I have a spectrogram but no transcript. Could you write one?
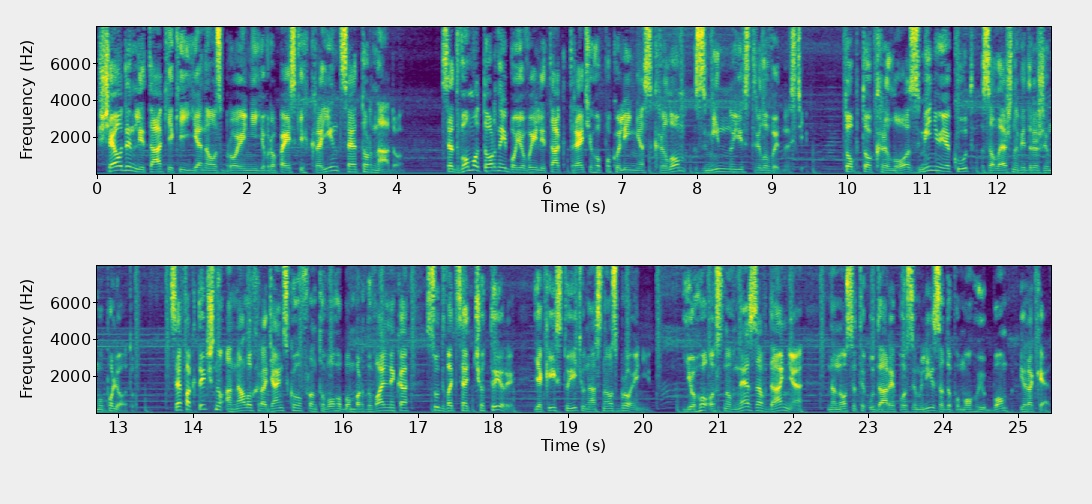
Ще один літак, який є на озброєнні європейських країн, це Торнадо. Це двомоторний бойовий літак третього покоління з крилом змінної стріловидності. Тобто крило змінює кут залежно від режиму польоту. Це фактично аналог радянського фронтового бомбардувальника Су-24, який стоїть у нас на озброєнні. Його основне завдання наносити удари по землі за допомогою бомб і ракет.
